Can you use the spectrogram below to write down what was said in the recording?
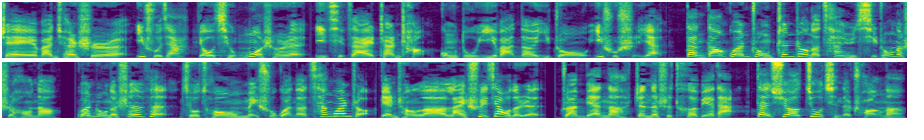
这完全是艺术家邀请陌生人一起在展场共度一晚的一种艺术实验，但当观众真正的参与其中的时候呢，观众的身份就从美术馆的参观者变成了来睡觉的人。转变呢真的是特别大。但需要就寝的床呢，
